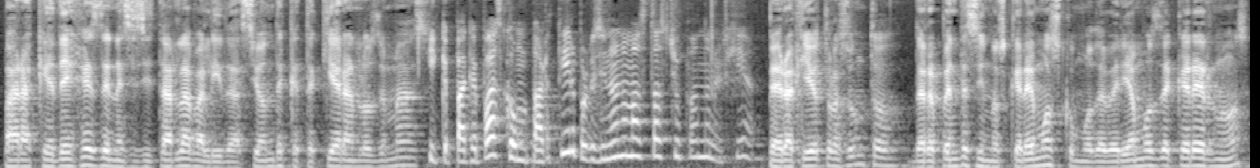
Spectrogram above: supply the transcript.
para que dejes de necesitar la validación de que te quieran los demás. Y que para que puedas compartir, porque si no, nomás estás chupando energía. Pero aquí hay otro asunto. De repente, si nos queremos como deberíamos de querernos,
